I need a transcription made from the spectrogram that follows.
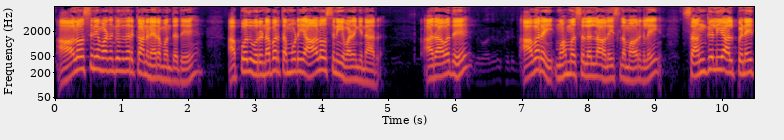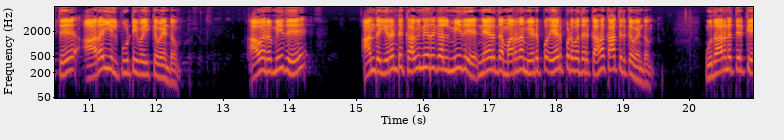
ஆலோசனை வழங்குவதற்கான நேரம் வந்தது. அப்போது ஒரு நபர் தம்முடைய ஆலோசனையை வழங்கினார். அதாவது அவரை முகமது சல்லா அலைஹி அவர்களை சங்கிலியால் பிணைத்து அறையில் பூட்டி வைக்க வேண்டும். அவர் மீது அந்த இரண்டு கவிஞர்கள் மீது நேர்ந்த மரணம் எடுப்ப ஏற்படுவதற்காக காத்திருக்க வேண்டும். உதாரணத்திற்கு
